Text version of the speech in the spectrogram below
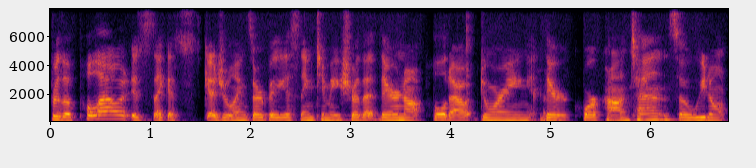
for the pullout, it's like a scheduling's our biggest thing to make sure that they're not pulled out during their core content. So we don't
